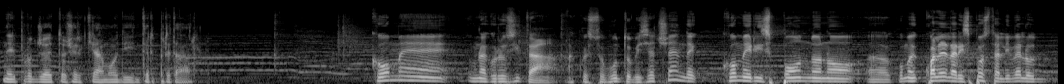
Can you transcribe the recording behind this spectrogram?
nel progetto cerchiamo di interpretarlo. Come una curiosità a questo punto mi si accende, come rispondono, eh, come, qual è la risposta a livello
